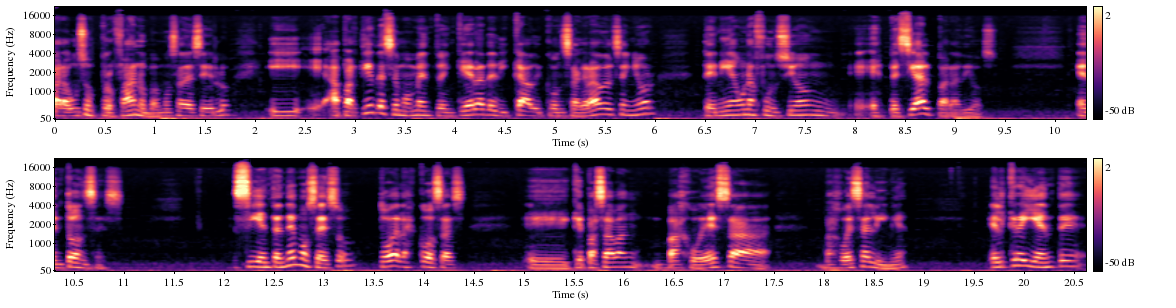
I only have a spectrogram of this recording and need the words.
para usos profanos, vamos a decirlo, y eh, a partir de ese momento en que era dedicado y consagrado al Señor, tenía una función eh, especial para Dios. Entonces, si entendemos eso, todas las cosas eh, que pasaban bajo esa, bajo esa línea, el creyente,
